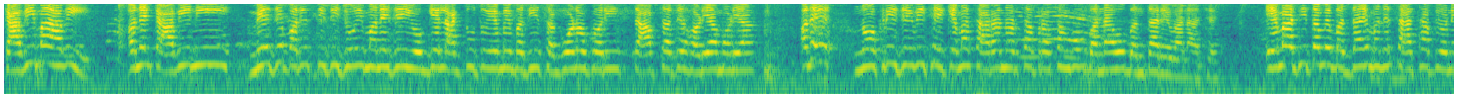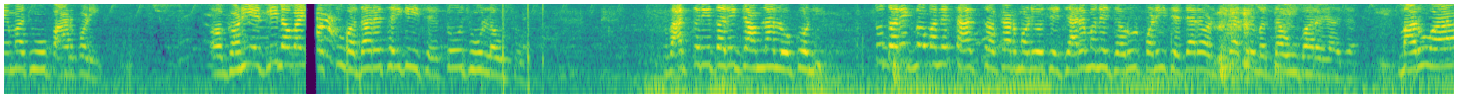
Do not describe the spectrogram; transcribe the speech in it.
કાવીમાં આવી અને કાવીની મેં જે પરિસ્થિતિ જોઈ, મને જે યોગ્ય લાગતું હતું એ મેં બધી સગવડો કરી, સ્ટાફ સાથે હળ્યા મળ્યા. અને નોકરી જેવી છે કે એમાં સારા નરસા પ્રસંગો, બનાવો બનતા રહેવાના છે. એમાંથી તમે બધાએ મને સાથ આપ્યો ને એમાંથી હું પાર પડી. ઘણી એટલી નવાઈ વસ્તુ વધારે થઈ ગઈ છે, તો જ હું લઉં છું. વાત કરીએ દરેક ગામના લોકોની, તો દરેકનો મને સાથ સહકાર મળ્યો છે. જ્યારે મને જરૂર પડી છે, ત્યારે અડધી રાત્રે બધા ઊભા રહ્યા છે. મારું આ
